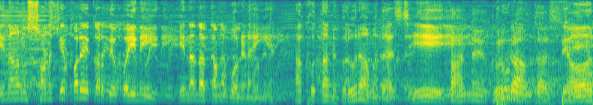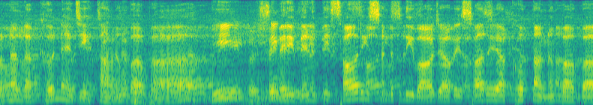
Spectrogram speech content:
ਇਹਨਾਂ ਨੂੰ ਸੁਣ ਕੇ ਪਰੇ ਕਰ ਦਿਓ ਕੋਈ ਨਹੀਂ। ਇਹਨਾਂ ਦਾ ਕੰਮ ਬੋਲਣਾ ਹੀ ਹੈ। ਆਖੋ ਧੰਨ ਗੁਰੂ ਰਾਮਦਾਸ ਜੀ। ਧੰਨ ਗੁਰੂ ਰਾਮਦਾਸ ਪਿਆਰ ਨਾਲ ਲਖੋ ਨੇ ਜੀ ਧੰਨ ਬਾਬਾ। ਦੀਪ ਸਿੰਘ ਮੇਰੀ ਬੇਨਤੀ ਸਾਰੀ ਸੰਗਤ ਦੀ ਆਵਾਜ਼ ਆਵੇ। ਸਾਰੇ ਆਖੋ ਧੰਨ ਬਾਬਾ।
